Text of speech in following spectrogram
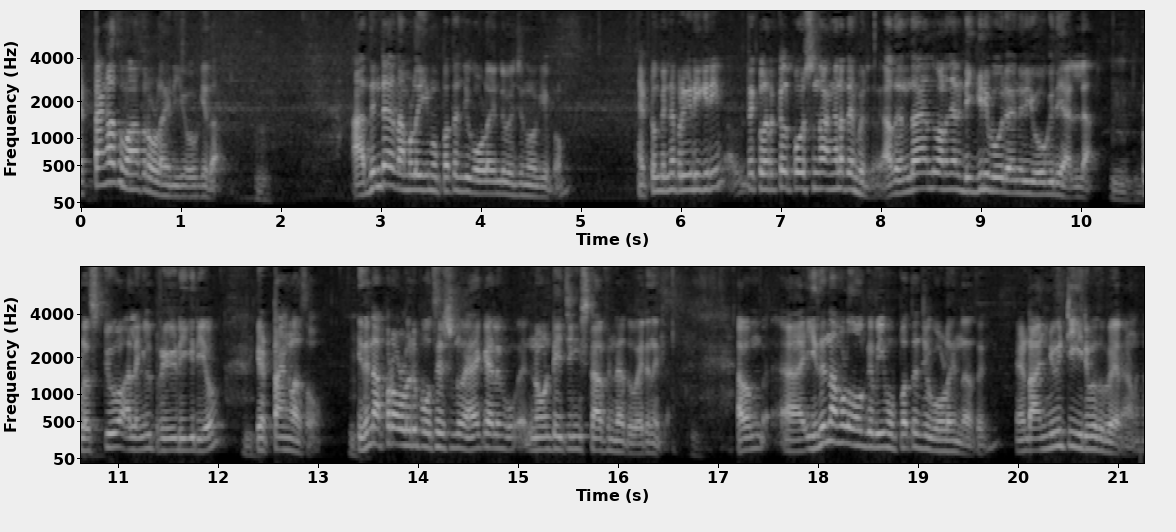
എട്ടാം ക്ലാസ് മാത്രമുള്ള അതിന് യോഗ്യത. അതിന്റെ നമ്മൾ ഈ മുപ്പത്തഞ്ച് കോളേജിന്റെ വെച്ച് നോക്കിയപ്പം എട്ടും പിന്നെ പ്രീ ഡിഗ്രിയും ക്ലർക്കൽ പോർഷൻ അങ്ങനത്തെ വരുന്നത്. അതെന്താന്ന് പറഞ്ഞാൽ ഡിഗ്രി പോലും അതിനൊരു യോഗ്യതയല്ല. പ്ലസ് ടു അല്ലെങ്കിൽ പ്രീ ഡിഗ്രിയോ എട്ടാം ക്ലാസ്സോ ഇതിനപ്പുറമുള്ള ഒരു പൊസിഷനും ഏക്കായാലും നോൺ ടീച്ചിങ് സ്റ്റാഫിന്റെ അത് വരുന്നില്ല. അപ്പം ഇത് നമ്മൾ നോക്കുമ്പോൾ ഈ മുപ്പത്തഞ്ച് ഗോൾ ചെയ്യുന്നത് വേണ്ട അഞ്ഞൂറ്റി ഇരുപത് പേരാണ്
